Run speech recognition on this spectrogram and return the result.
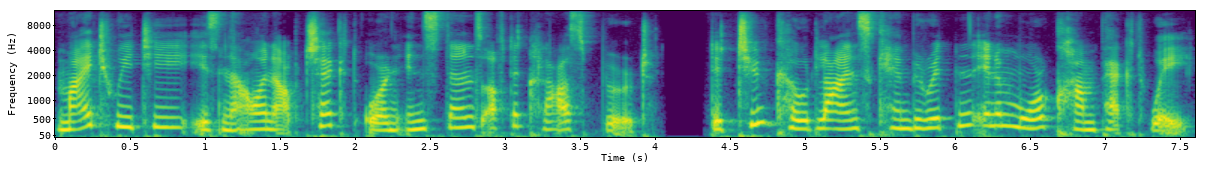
MyTweety is now an object or an instance of the class bird. The two code lines can be written in a more compact way.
